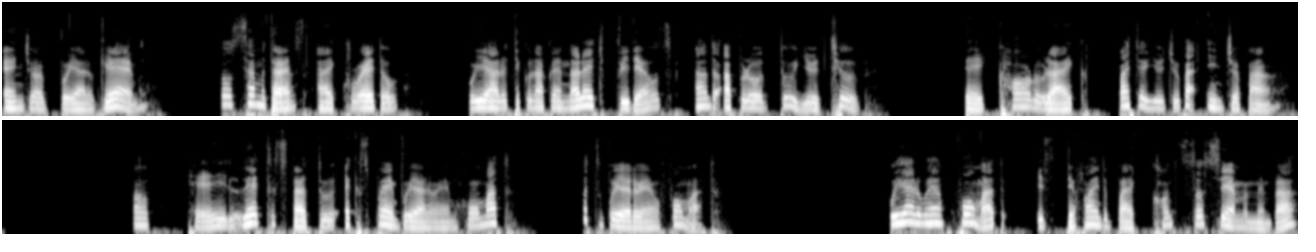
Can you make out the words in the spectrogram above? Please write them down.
enjoy VR game. So sometimes I create VR technical knowledge videos and upload to YouTube. They call like virtual YouTuber in Japan. Okay, let's start to explain VRM format. What's VRM format? VRM format is defined by consortium member.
